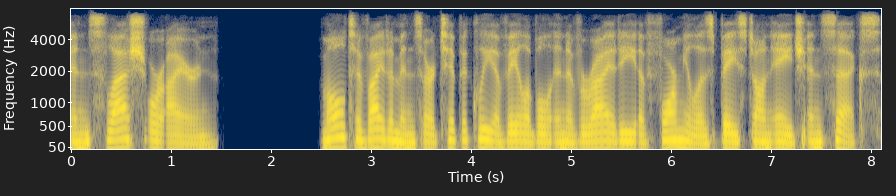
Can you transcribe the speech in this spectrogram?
and slash or iron. Multivitamins are typically available in a variety of formulas based on age and sex,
